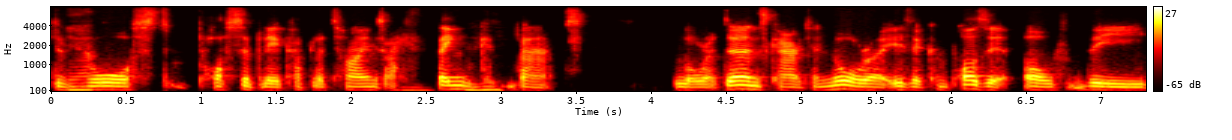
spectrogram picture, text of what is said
divorced yeah. possibly a couple of times. I think mm-hmm. that Laura Dern's character Nora is a composite of the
